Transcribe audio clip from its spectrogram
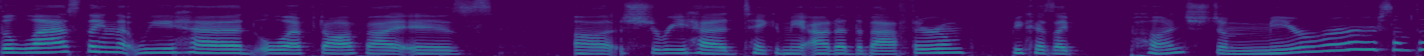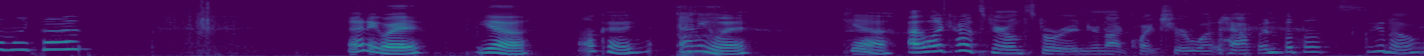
the last thing that we had left off at is uh Cherie had taken me out of the bathroom because I punched a mirror or something like that. Anyway, yeah. Okay. Anyway. Yeah. I like how it's your own story and you're not quite sure what happened, but that's, you know.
